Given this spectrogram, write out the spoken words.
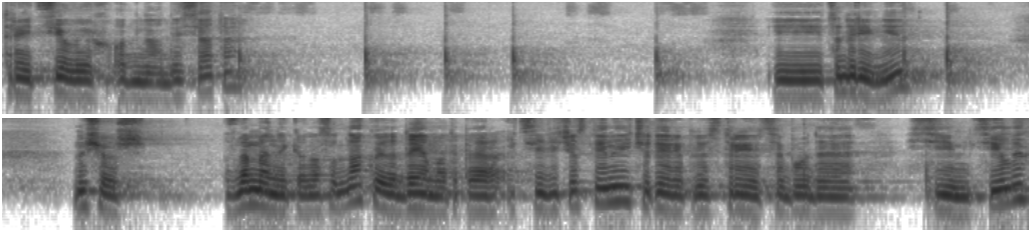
3,1. І це дорівнює. Ну що ж, знаменники у нас однакові. Додаємо тепер цілі частини. 4 плюс 3 це буде 7 цілих.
